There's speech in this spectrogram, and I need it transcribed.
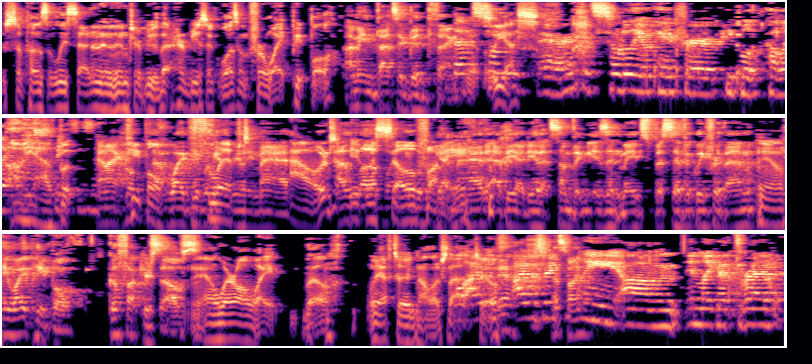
supposedly said in an interview that her music wasn't for white people. I mean, that's a good thing. That's totally Yes. fair. It's totally okay for people of color. Oh, yeah, but- and I hope People that white people get flipped really mad. Out, I it love was so funny. Get mad at the idea that something isn't made specifically for them. Yeah. Hey, white people, go fuck yourselves. Yeah, we're all white, though. We have to acknowledge that Well, I too. was, Yeah, I was recently um, in like a thread.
